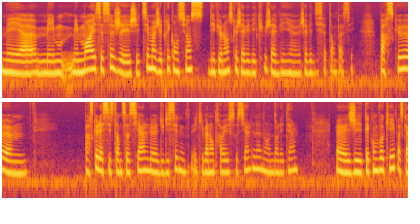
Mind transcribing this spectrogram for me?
Mais, euh, mais, mais moi, c'est ça, j'ai, sais, moi, j'ai pris conscience des violences que j'avais vécues. J'avais, euh, j'avais 17 ans passés. Parce que, parce que l'assistante sociale du lycée, équivalent travailleuse sociale, là, dans, dans les termes, j'ai été convoquée parce que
